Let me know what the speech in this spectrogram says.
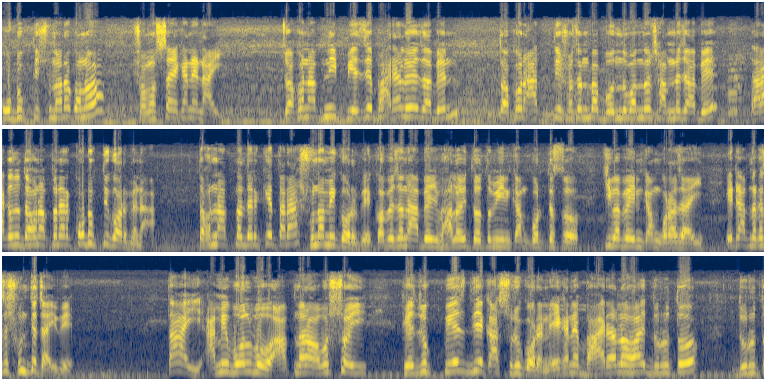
কটুক্তি শোনারও কোনো সমস্যা এখানে নাই। যখন আপনি পেজে ভাইরাল হয়ে যাবেন তখন আত্মীয় স্বজন বা বন্ধু বান্ধব সামনে যাবে তারা কিন্তু তখন আপনার কটুক্তি করবে না। তখন আপনাদেরকে তারা সুনামি করবে। কবে যেন "আ, বেশ ভালোই তো তুমি ইনকাম করতেছো কীভাবে ইনকাম করা যায় এটা আপনার কাছে শুনতে চাইবে। তাই আমি বলব, আপনারা অবশ্যই ফেসবুক পেজ দিয়ে কাজ শুরু করেন। এখানে ভাইরালও হয় দ্রুত দ্রুত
